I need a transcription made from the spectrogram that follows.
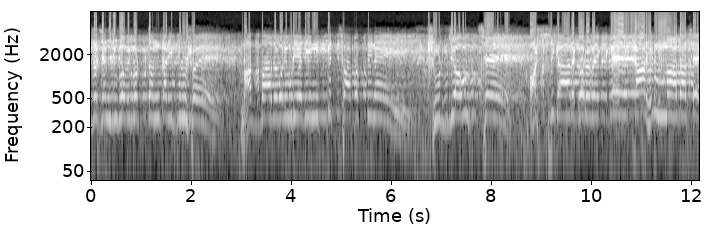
এসেছেন যুগ বিবর্তনকারী পুরুষ হয়ে। ভাববাদ করে উড়িয়ে দিন, কিচ্ছু আপত্তি নেই। সূর্য উঠছে অস্বীকার করবে কে? কার হিম্মত আছে?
